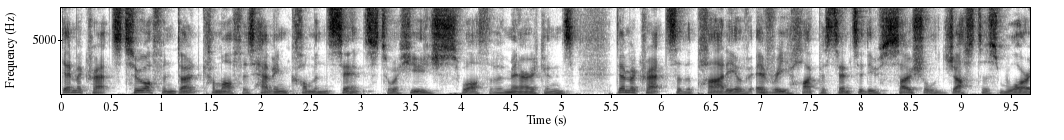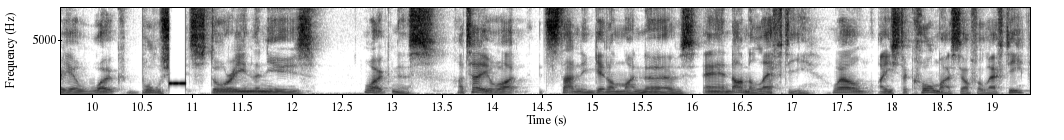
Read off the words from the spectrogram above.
Democrats too often don't come off as having common sense to a huge swath of Americans. Democrats are the party of every hypersensitive social justice warrior woke bullshit story in the news. Wokeness. I tell you what, it's starting to get on my nerves, and I'm a lefty. Well, I used to call myself a lefty.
